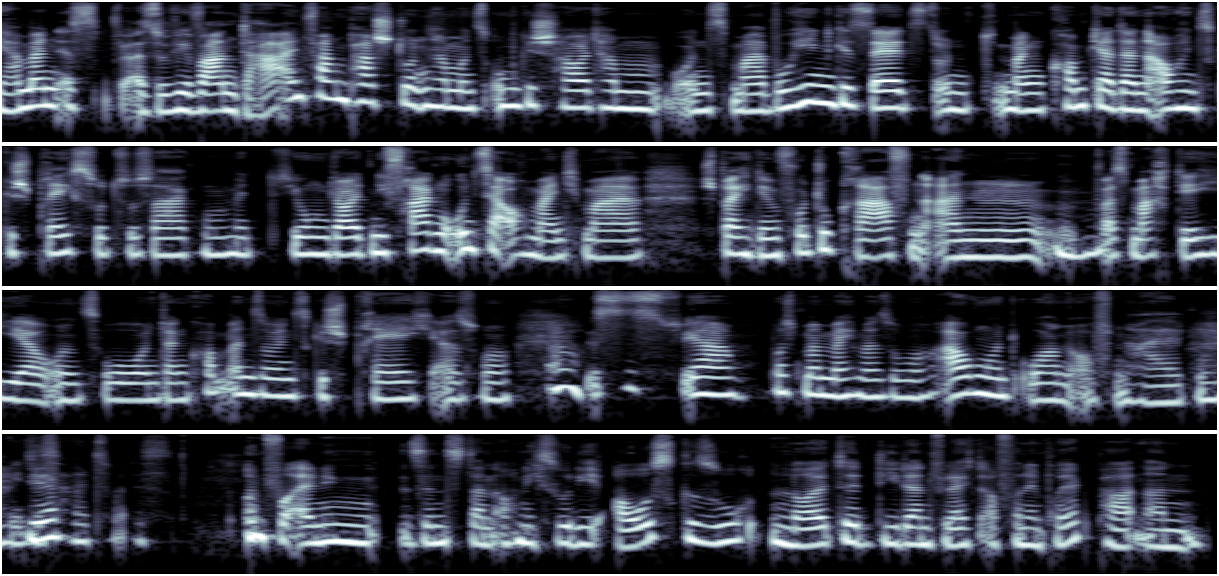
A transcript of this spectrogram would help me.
ja, man ist, also wir waren da einfach ein paar Stunden, haben uns umgeschaut, haben uns mal wohin gesetzt und man kommt ja dann auch ins Gespräch sozusagen mit jungen Leuten. Die fragen uns ja auch manchmal, sprechen den Fotografen an, mhm. was macht ihr hier und so. Und dann kommt man so ins Gespräch. Also ah. es ist, ja, muss man manchmal so Augen und Ohren offen halten, wie ja. das halt so ist. Und vor allen Dingen sind es dann auch nicht so die ausgesuchten Leute, die dann vielleicht auch von den Projektpartnern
